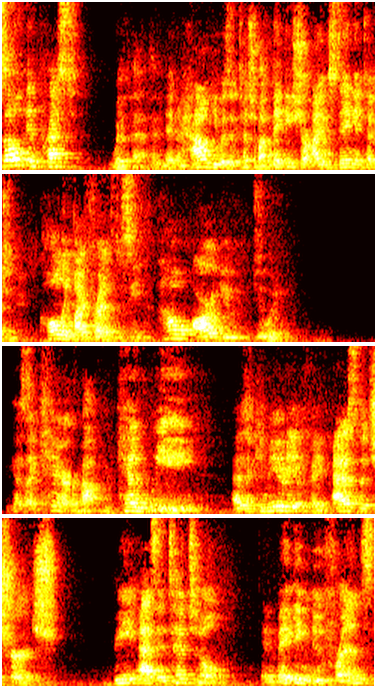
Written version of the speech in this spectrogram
so impressed with that and, and how he was in touch about making sure I am staying in touch and calling my friends to see how are you doing because I care about you. Can we, as a community of faith, as the church, be as intentional in making new friends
